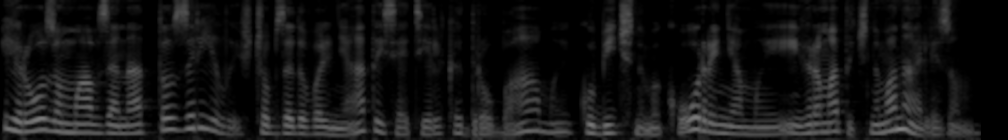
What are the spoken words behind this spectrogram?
і розум мав занадто зрілий, щоб задовольнятися тільки дробами, кубічними коренями і граматичним аналізом.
